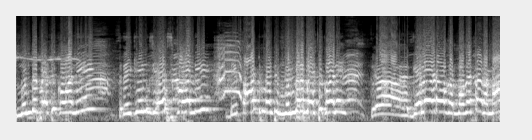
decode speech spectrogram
ముందు పెట్టుకొని రిగింగ్ చేసుకొని డిపార్ట్మెంట్ ముందు పెట్టుకొని గెలవడం ఒక మొగతనమా?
